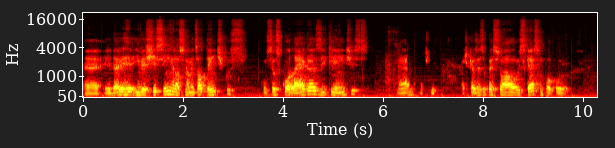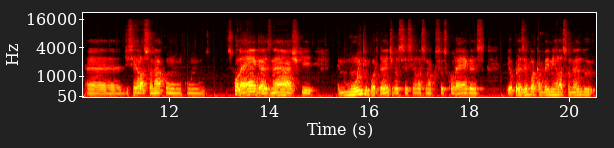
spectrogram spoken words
É, ele deve investir sim em relacionamentos autênticos com seus colegas e clientes. Né? Acho, que, acho que às vezes o pessoal esquece um pouco é, de se relacionar com, com os colegas, né? Acho que é muito importante você se relacionar com seus colegas. Eu, por exemplo, acabei me relacionando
